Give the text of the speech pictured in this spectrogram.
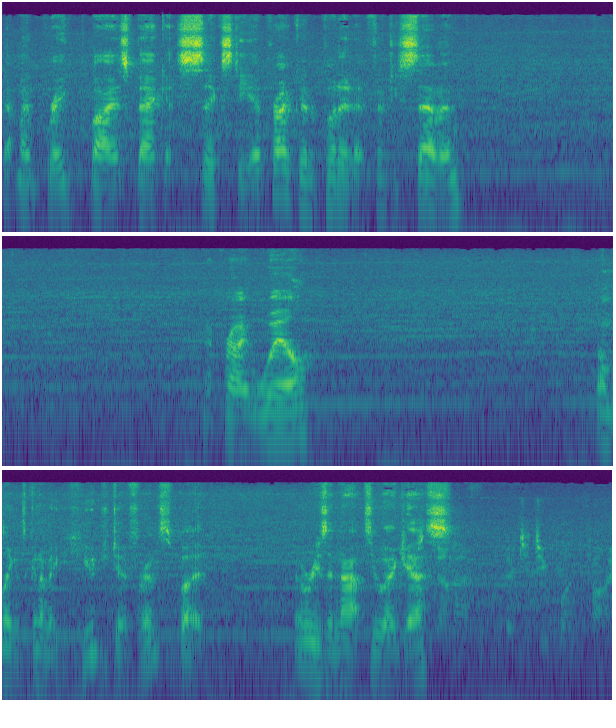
Got my brake bias back at 60. I probably could have put it at 57. I probably will. Don't think it's going to make a huge difference, but no reason not to, I guess. Just done a 32.5.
